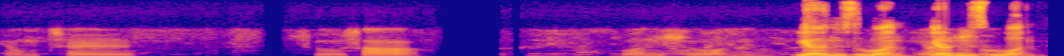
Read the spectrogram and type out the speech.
경찰 수사 원수원 연수원. 연수원.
